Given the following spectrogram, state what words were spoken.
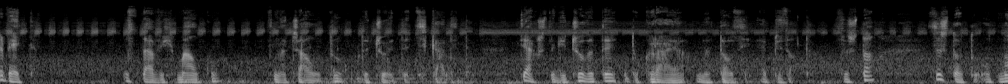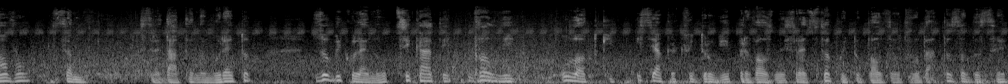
Здравейте! Оставих малко в началото да чуете цикадите. Тях ще ги чувате до края на този епизод. Защо? Защото отново съм в средата на морето, заобиколено от цикади, вълни, лодки и всякакви други превозни средства, които ползват водата, за да се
